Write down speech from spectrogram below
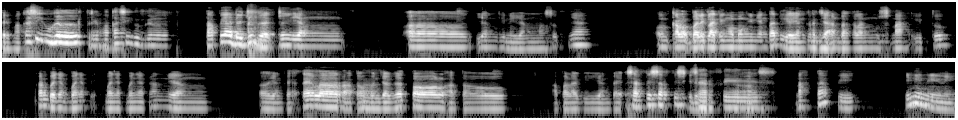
Terima kasih Google. Terima kasih Google. Tapi ada juga cuy yang eh yang gini yang maksudnya eh, kalau balik lagi ngomongin yang tadi ya yang kerjaan bakalan musnah itu kan banyak banyak banyak banyak kan yang eh, yang kayak teller atau Hmm. penjaga tol atau apalagi yang kayak service-service gitu. Kan. service Nah, tapi ini nih nih,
